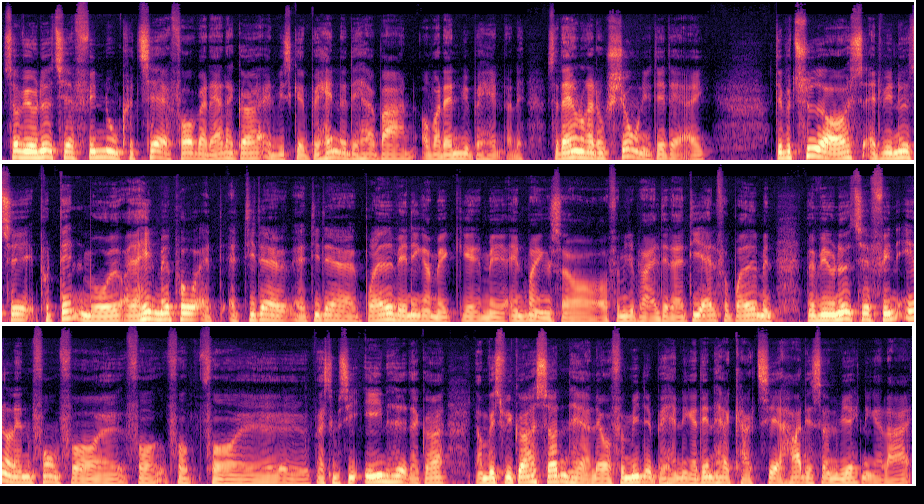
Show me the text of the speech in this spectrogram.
så er vi jo nødt til at finde nogle kriterier for, hvad det er, der gør, at vi skal behandle det her barn, og hvordan vi behandler det. Så der er jo en reduktion i det der, ikke? Det betyder også, at vi er nødt til på den måde, og jeg er helt med på, at, at, de, der, at de der brede vendinger med, med anbringelser og familiepleje og alt det der, de er alt for brede, men, men vi er jo nødt til at finde en eller anden form for, øh, for, for, for øh, hvad skal man sige, enhed, der gør, at hvis vi gør sådan her, laver familiebehandling af den her karakter, har det sådan en virkning eller ej?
